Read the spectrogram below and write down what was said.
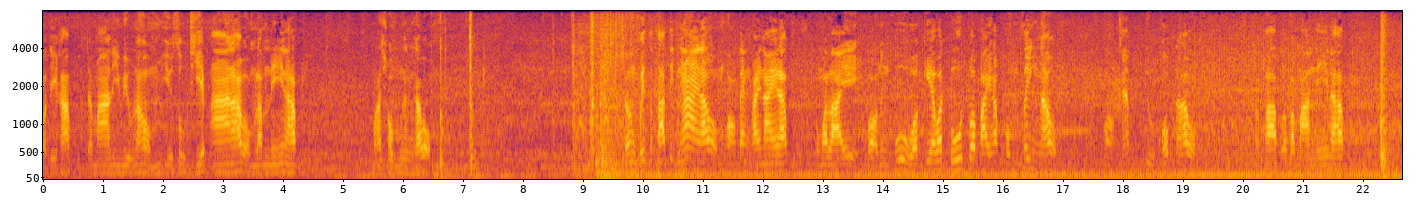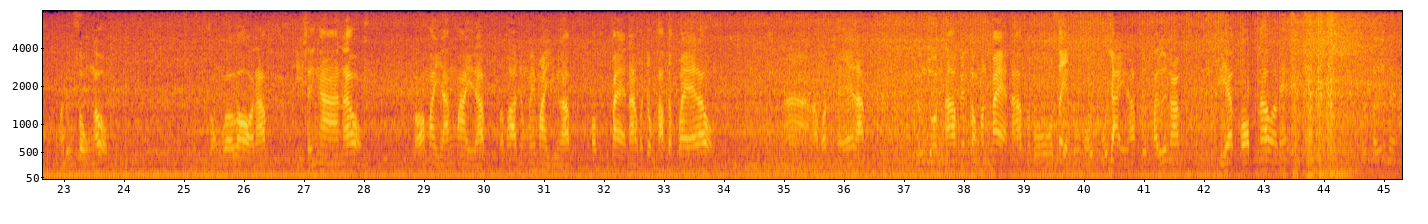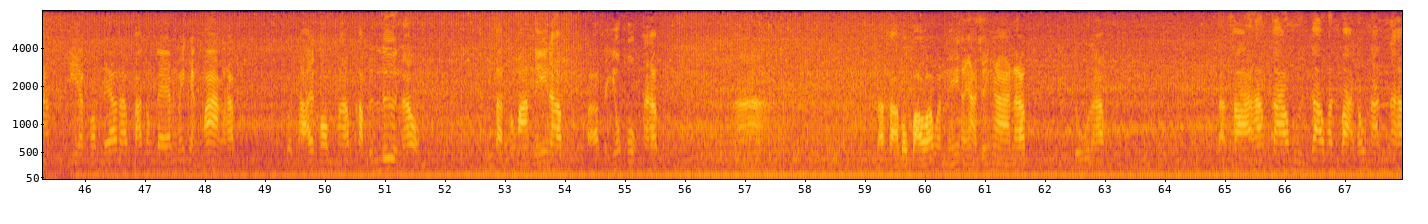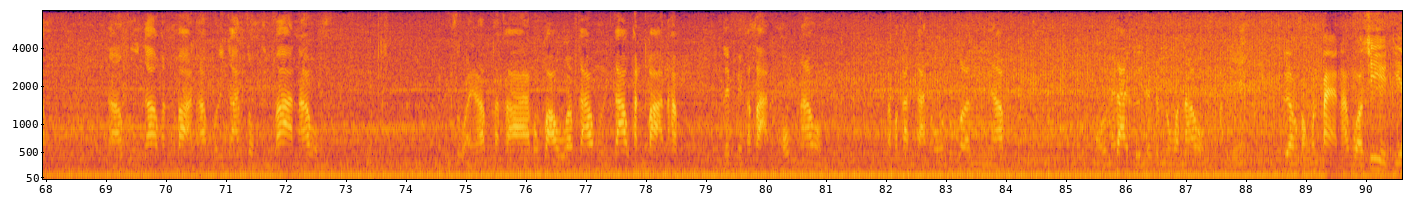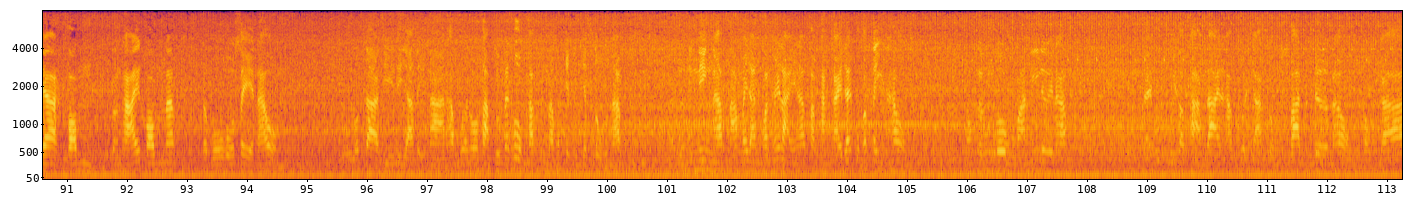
วัสดีครับ จะมารีวิวนะครับผมยูสุ TFR นะครับผมลำนี้นะครับ มาชมกันครับผมเครื่องฟิตสตาร์ทติดง่ายนะครับผมของแต่งภายในนะครับพวงมาลัยเบาะหนึ่งคู่หัวเกียร์วัดบูททั่วไปครับผมซิ่งนะครับผมเบาะแคปอยู่ครบนะครับผมสภาพก็ประมาณนี้นะครับ มาดูทรงครับผมทรงหล่อๆนะครับที่ใช้งานนะครับผม ล้อใหม่ยางใหม่นะครับสภาพยังไม่ใหม่อยู่นะครับขอบแปดนะครับกระจกคับตะแควแล้วอ่าคร์บอนแท้นะครับเครื่องยนต์นะครับเป็น2008นะครับทโบเศษโอ้โหใหญ่นะครับเลือดปื้นนะครับเกียร์คอมนะครับอันนี้เลือดปื้นเลยนะครับเกียร์คอมแล้วนะครับคาร์ทองแดงไม่แข็งมากนะครับส่วนท้ายคอมนะครับขับลื่นๆนะครับตัดประมาณนี้นะครับฝาสียกหกนะครับอ่า ราคาเบาๆครับวันนี้ใครหาใช้งานนะครับ ดูนะครับ ราคานะครับ99,000 บาทเท่านั้นนะครับ 99,000 บาทนะครับ บริการส่งถึงบ้านนะครับผมสวยๆนะครับ ราคาเบาๆครับ99,000 บาทนะครับ เล่มเอกสารครบนะครับผมรับประกันการโอนทุกกรณีนะครับโอนไม่ได้คืนเต็มจำนวนนะครับผมอันนี้ เครื่อง 2008 นะครับ หัวชีดเกียร์คอมเครื่องท้ายคอมนะครับเทอร์โบโฮเซตนะครับผมรถได้ที่ทยาเสนานะครับ เบอร์โทรศัพท์086ครับ1 3 6 7 1 7 0นะครับเดินนิ่งๆนะครับ น้ำไม่ดันควันไม่ไหลนะครับขับทางไกลได้ปกตินะครับผมองเครื่องโล่งประมาณนี้เลยนะครับใจพูดคุยสอบถามได้นะครับ บริการส่งถึงบ้านเหมือนเดิมนะครับผมขอบคุณครับ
